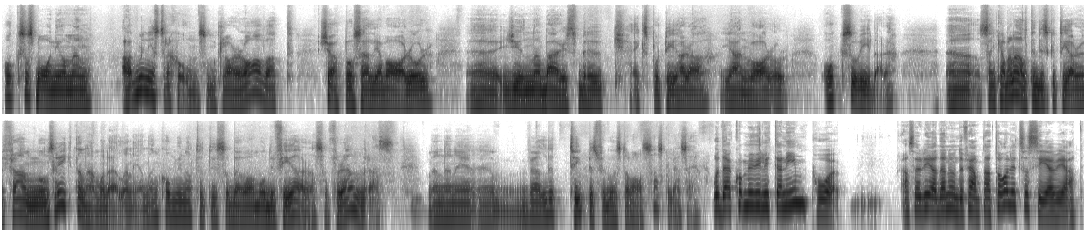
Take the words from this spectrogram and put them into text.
och så småningom en administration som klarar av att köpa och sälja varor, eh, gynna bergsbruk, exportera järnvaror och så vidare. Eh, sen kan man alltid diskutera hur framgångsrik den här modellen är. Den kommer ju naturligtvis att behöva modifieras och förändras. Men den är eh, väldigt typisk för Gustav Vasa skulle jag säga. Och där kommer vi lite in på, alltså redan under 1500-talet så ser vi att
